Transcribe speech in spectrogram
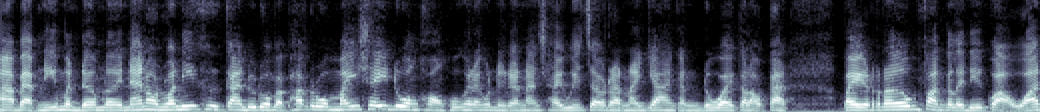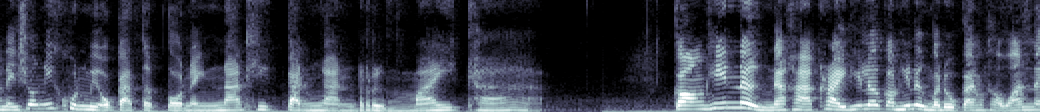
มาแบบนี้เหมือนเดิมเลยแน่นอนว่านี่คือการดูดวงแบบภาพรวมไม่ใช่ดวงของคุณคนใดคนหนึ่งดังนั้นใช้วิจารณญาณกันด้วยก็แล้วกัน ไปเริ่มฟังกันเลยดีกว่าว่า ในช่วงนี้คุณมีโอกาสเติบโตในหน้าที่การงานหรือไม่ค่ะกองที่หนึ่งนะคะใครที่เลือกกองที่หนึ่งมาดูกันค่ะว่าใน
